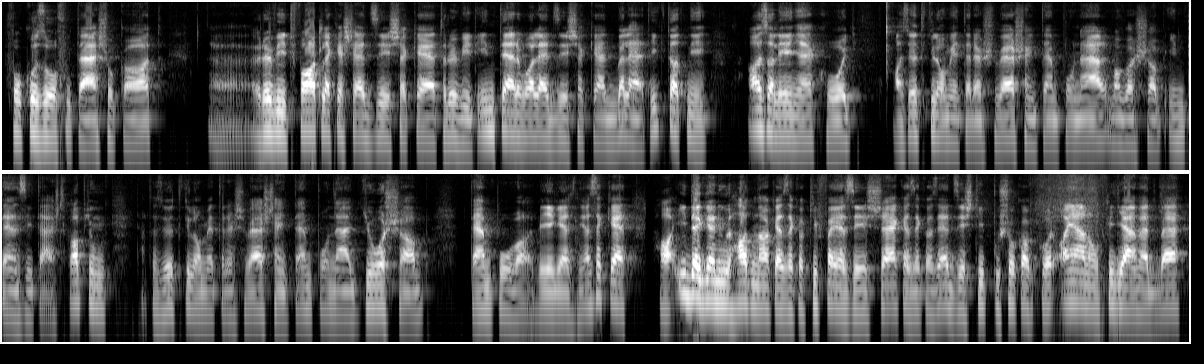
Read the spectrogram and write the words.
fokozófutásokat, rövid fartlekes edzéseket, rövid intervall edzéseket be lehet iktatni. Az a lényeg, hogy az 5 kilométeres versenytempónál magasabb intenzitást kapjunk, tehát az 5 kilométeres versenytempónál gyorsabb tempóval végezni ezeket. Ha idegenül hadnak ezek a kifejezések, ezek az edzés típusok, akkor ajánlom figyelmetbe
